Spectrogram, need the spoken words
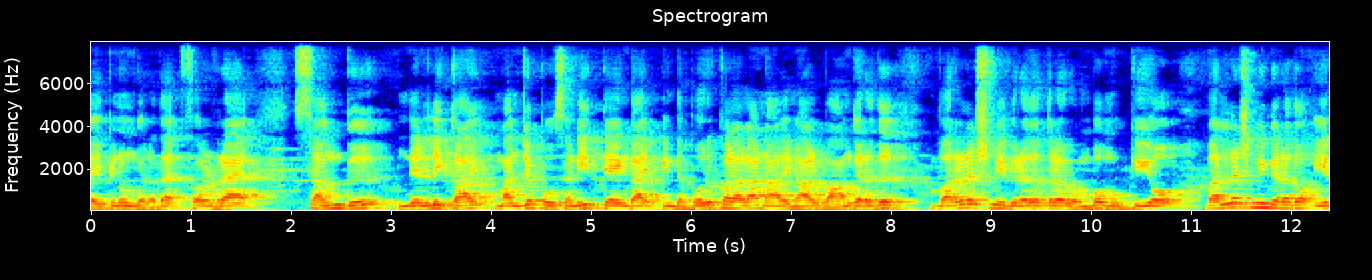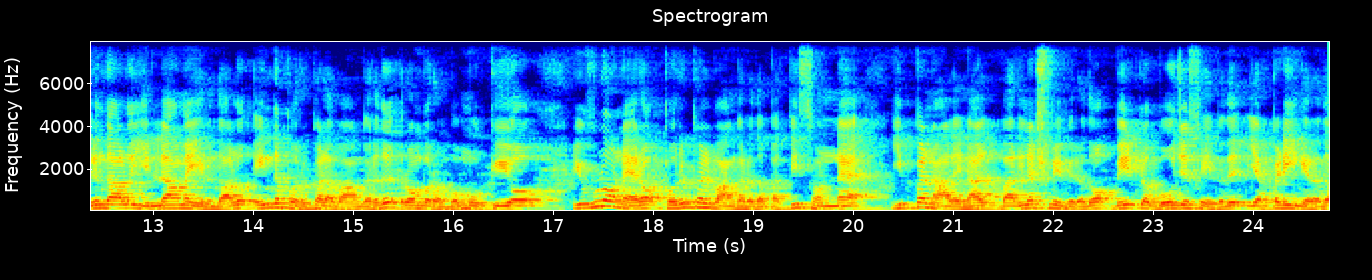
வைக்கணுங்கிறத சொல்கிறேன் சங்கு நெல்லிக்காய் மஞ்சள் பூசணி தேங்காய் இந்த பொருட்களெல்லாம் நாளை நாள் வாங்கிறது வரலட்சுமி விரதத்தில் ரொம்ப முக்கியம் வரலட்சுமி விரதம் இருந்தாலும் இல்லாமல் இருந்தாலும் இந்த பொருட்களை வாங்கிறது ரொம்ப ரொம்ப முக்கியம் இவ்வளோ நேரம் பொருட்கள் வாங்குறத பற்றி சொன்னேன் இப்போ நாளை நாள் வரலட்சுமி விரதம் வீட்டில் பூஜை செய்வது எப்படிங்கிறத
